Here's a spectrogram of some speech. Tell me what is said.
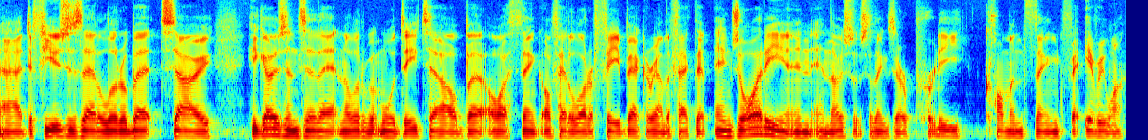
uh, diffuses that a little bit. So he goes into that in a little bit more detail. But I think I've had a lot of feedback around the fact that anxiety and, and those sorts of things are a pretty common thing for everyone.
